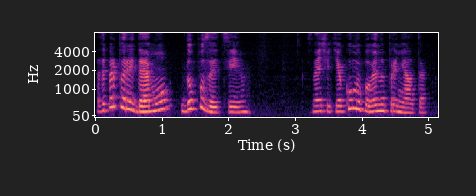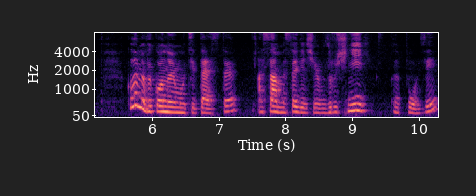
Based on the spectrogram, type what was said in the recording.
А тепер перейдемо до позиції, значить, яку ми повинні прийняти. Коли ми виконуємо ці тести, а саме сидячи в зручній позі,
